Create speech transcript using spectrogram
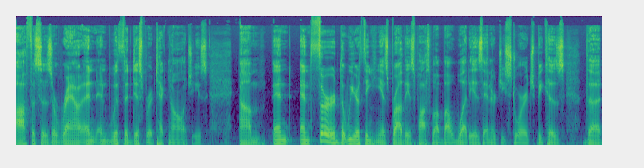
offices around and, and with the disparate technologies. Um, and and third, that we are thinking as broadly as possible about what is energy storage, because the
